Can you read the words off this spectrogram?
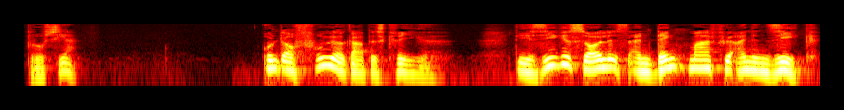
Prusia. Und auch früher gab es Kriege. Die Siegessäule ist ein Denkmal für einen Sieg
